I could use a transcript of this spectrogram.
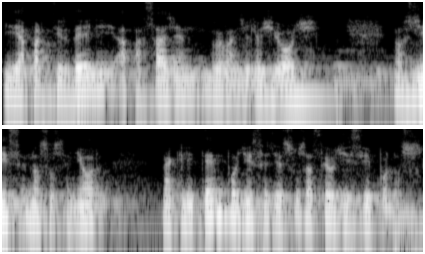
e, a partir dele, a passagem do Evangelho de hoje. Nos diz Nosso Senhor, naquele tempo disse Jesus a seus discípulos:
